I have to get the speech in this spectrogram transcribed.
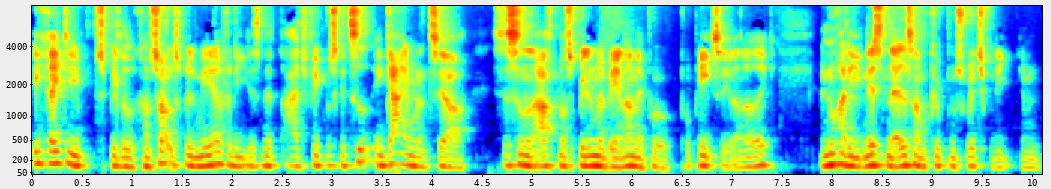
ikke rigtig spillede konsolspil mere, fordi det er sådan lidt, ah, de fik måske tid en gang imellem til at se sådan en aften og spille med vennerne på, på PC eller noget, ikke? Men nu har de næsten alle sammen købt en Switch, fordi jamen,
